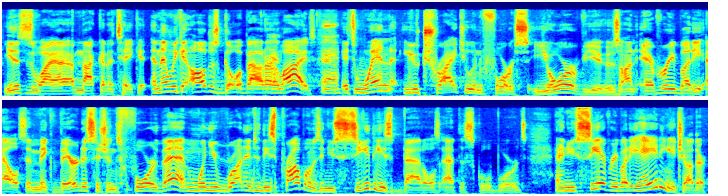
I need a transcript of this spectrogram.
This is why I'm not going to take it. And then we can all just go about our lives. Yeah. It's when you try to enforce your views on everybody else and make their decisions for them when you run into these problems and you see these battles at the school boards and you see everybody hating each other.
